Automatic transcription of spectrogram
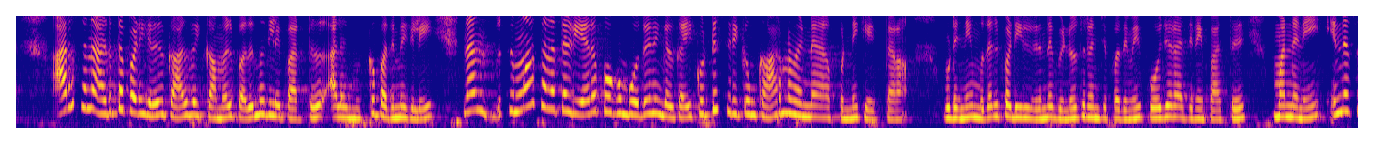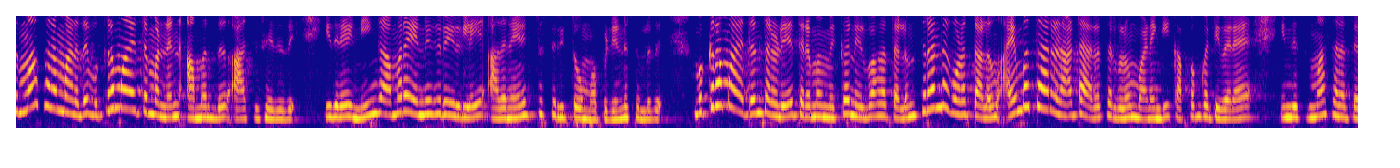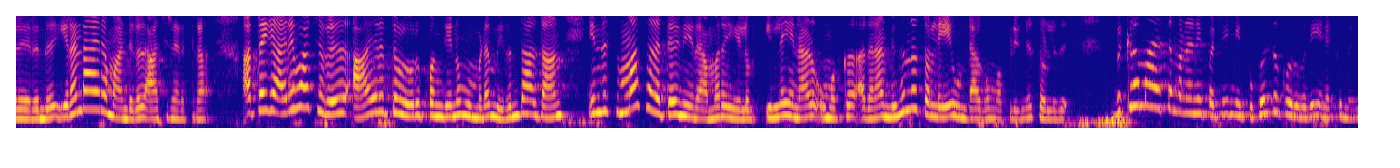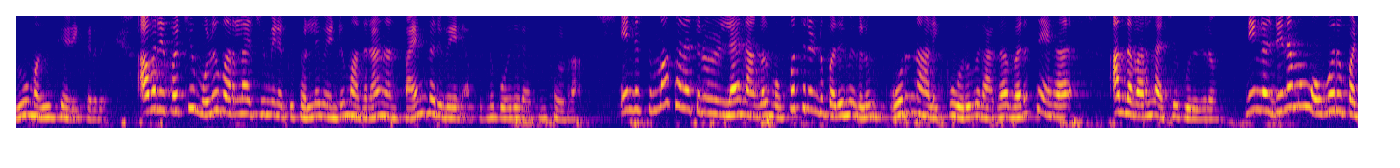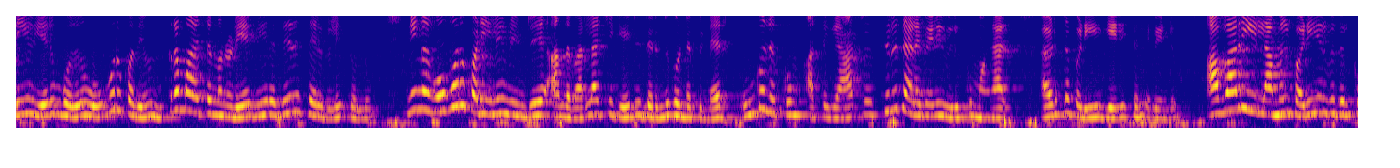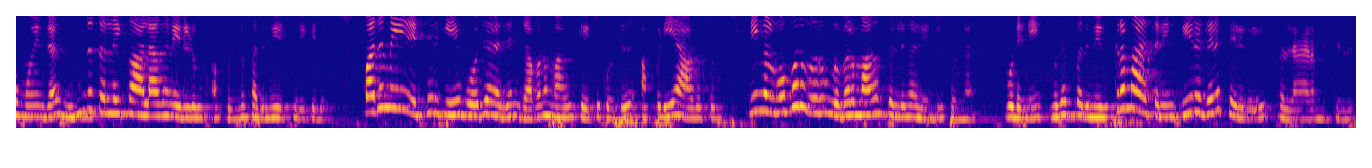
அரசன் அடுத்த படிகளில் கால் வைக்காமல் பதுமைகளை பார்த்து அழகு மிக்க பதுமைகளே நான் சிம்மாசனத்தில் ஏறப்போகும் போது நீங்கள் விட்டு சிரிக்கும் காரணம் என்ன அப்படின்னு கேட்டாராம். உடனே முதல் படியில் இருந்த வினோதரஞ்ச பதுமை போஜராஜனை பார்த்து மன்னனே இந்த சிம்மாசனமானது விக்ரமாதித்த மன்னன் அமர்ந்து ஆட்சி செய்தது. இதிலே நீங்க அமர எண்ணுகிறீர்களே அதை நினைத்து சிரித்தோம் அப்படின்னு சொல்லுது. விக்ரமாதித்தன் தன்னுடைய திறமைமிக்க நிர்வாகத்தாலும் சிறந்த குணத்தாலும் ஐம்பத்தாறு நாட்டு அரசர்களும் வணங்கி கப்பம் கட்டி வர இந்த சிம்மாசனத்திலிருந்து இரண்டாயிரம் ஆண்டுகள் ஆட்சி நடத்தினார் அத்தகைய அறிவாட்சிகளில் ஆயிரத்தில் ஒரு பங்கேனும் உம்மிடம் இருந்தால்தான் இந்த சிம்மாசனத்தில் நீர் அமர இயலும். இல்லையெனால் உமக்கு அதனால் மிகுந்த தொல்லையே உண்டாகும் அப்படின்னு சொல்லுது. விக்ரமாதித்த மன்னனை பற்றி நீ புகழ்ந்து கூறுவது எனக்கு மிகவும் மகிழ்ச்சி அளிக்கிறது. அவரை பற்றி முழு வரலாற்றையும் எனக்கு சொல்ல வேண்டும் அதனால் நான் பயன்பெறுவேன் அப்படின்னு போஜராஜன் சொல்றான். இந்த சிம்மாசனத்தில் உள்ள நாங்கள் முப்பத்தி ரெண்டு பதுமைகளும் ஒரு நாளைக்கு ஒருவராக வரிசையாக அந்த வரலாற்றை கூறுகிறோம். நீங்கள் தினமும் ஒவ்வொரு படியில் ஏறும்போதும் ஒவ்வொரு பதிவும் விக்ரமாதித்தமனுடைய வீர தீர செயல்களை சொல்லும். நீங்கள் ஒவ்வொரு படியிலும் நின்று அந்த வரலாற்றை கேட்டு தெரிந்து கொண்ட பின்னர் உங்களுக்கும் அத்தகைய ஆற்றல் சிறிது அளவேனும் இருக்குமானால் அடுத்த படியில் ஏறி செல்ல வேண்டும். அவ்வாறு இல்லாமல் படியேறுவதற்கு முயன்றால் மிகுந்த தொல்லைக்கு ஆளாக நேரிடும் அப்படின்னு பதுமை எச்சரிக்கிறது. பதுமையின் எச்சரிக்கையை போஜராஜன் கவனமாக கேட்டுக்கொண்டு அப்படியே ஆகட்டும். நீங்கள் ஒவ்வொருவரும் விவரமாக சொல்லுங்கள் என்று சொன்னார். உடனே முதல் பதுமை விக்ரமாதித்தனின் வீரதீர செயல்களை சொல்ல ஆரம்பிச்சிருது.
